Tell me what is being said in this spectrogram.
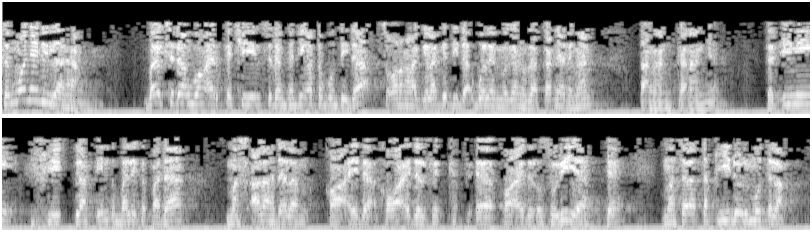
semuanya dilarang. Baik sedang buang air kecil, sedang kencing ataupun tidak, seorang laki-laki tidak boleh memegang zakarnya dengan tangan kanannya. Dan ini khilaf ini kembali kepada masalah dalam kaidah qawaidul eh, usuliyah ya, masalah taqyidul mutlak.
